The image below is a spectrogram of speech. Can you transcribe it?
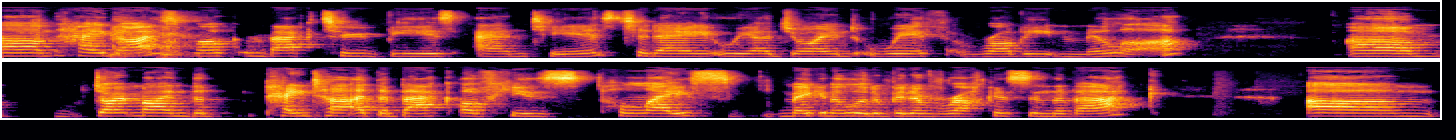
Um, hey guys, welcome back to Beers and Tears. Today we are joined with Robbie Miller. Um, don't mind the painter at the back of his place making a little bit of ruckus in the back. Um,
